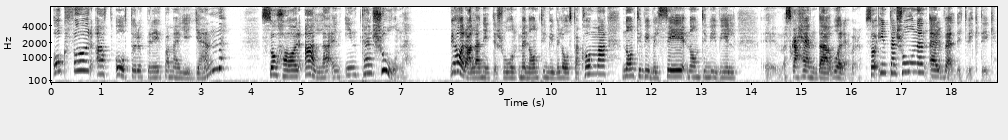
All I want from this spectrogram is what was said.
Och för att återupprepa mig igen så har alla en intention. Vi har alla en intention med någonting vi vill åstadkomma, någonting vi vill se, någonting vi vill eh, Eh, ska hända, whatever. Så intentionen är väldigt viktig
